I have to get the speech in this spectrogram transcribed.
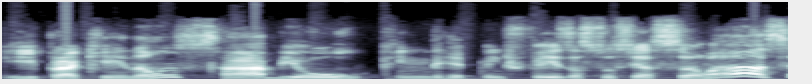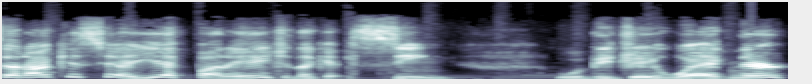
E para quem não sabe, ou quem de repente fez associação, ah, será que esse aí é parente daquele? Sim, o DJ Wagner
